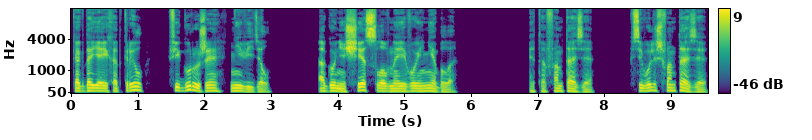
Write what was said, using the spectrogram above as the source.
Когда я их открыл, фигур уже не видел. Огонь исчез, словно его и не было. Это фантазия. Всего лишь фантазия,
